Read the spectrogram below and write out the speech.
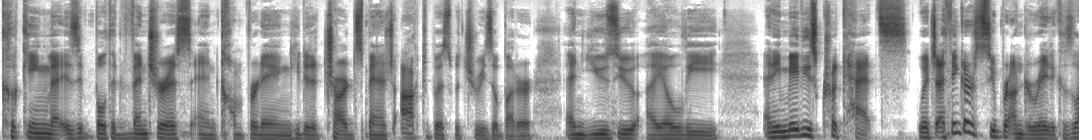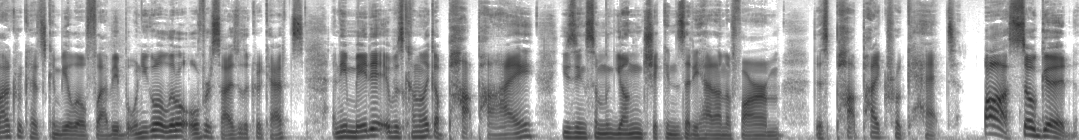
cooking that is both adventurous and comforting. He did a charred Spanish octopus with chorizo butter and yuzu aioli. And he made these croquettes, which I think are super underrated because a lot of croquettes can be a little flabby. But when you go a little oversized with the croquettes, and he made it, it was kind of like a pot pie using some young chickens that he had on the farm. This pot pie croquette. Oh, so good.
